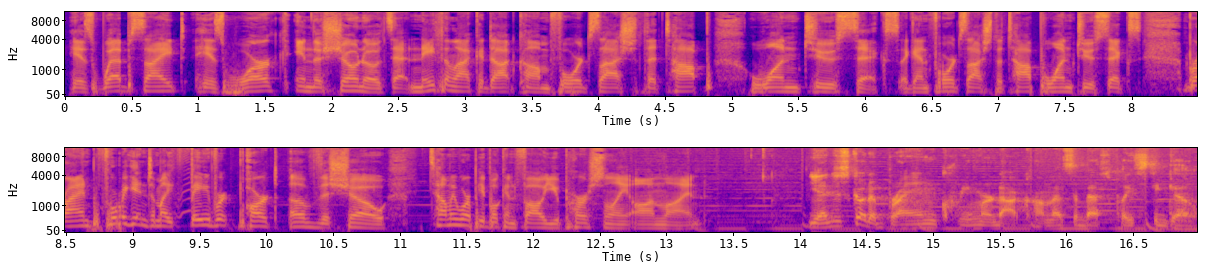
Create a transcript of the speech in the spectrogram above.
his website, his work in the show notes at nathanlatka.com forward slash the top 126. Again, forward slash the top 126. Brian, before we get into my favorite part of the show, tell me where people can follow you personally online. Yeah, just go to briankramer.com. That's the best place to go.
